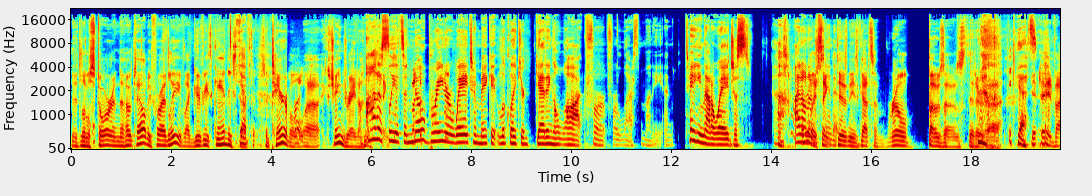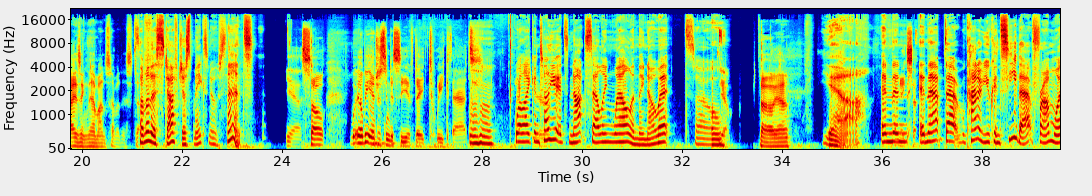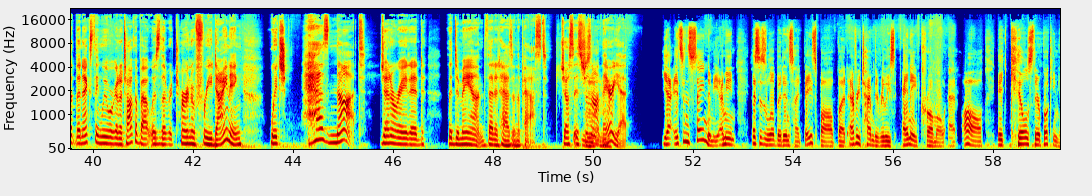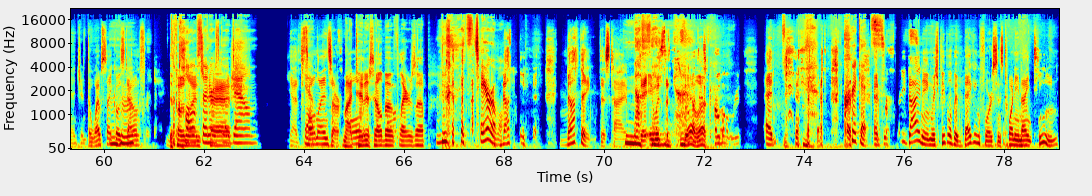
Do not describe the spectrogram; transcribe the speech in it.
the little store in the hotel before I'd leave, like Goofy's candy stuff. Yep. That was a terrible Right. uh, exchange rate on. those Honestly, it's a no-brainer way to make it look like you're getting a lot for for less money, and taking that away just ugh, I don't really understand think it. Disney's got some real bozos that are uh, yes, a- advising them on some of this stuff. some of this stuff just makes no sense. Yeah, so it'll be interesting to see if they tweak that. hmm Well, I can year. tell you it's not selling well, and they know it. So Yeah. oh yeah, yeah. And That then makes sense. and that that kind of you can see that from what the next thing we were going to talk about was the return of free dining, which has not generated the demand that it has in the past. Just it's just not Mm-mm. there yet. Yeah, it's insane to me. I mean, this is a little bit inside baseball, but every time they release any promo at all, it kills their booking engine. The website goes Mhm. down for a day. the, The phone call lines centers go crash. down. Yeah, the Yeah. phone lines are My tennis elbow flares up. it's terrible. Nothing, nothing this time. Nothing. It was the Nothing. Yeah, look. promo and Crickets. and for free dining, which people have been begging for since 2019,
